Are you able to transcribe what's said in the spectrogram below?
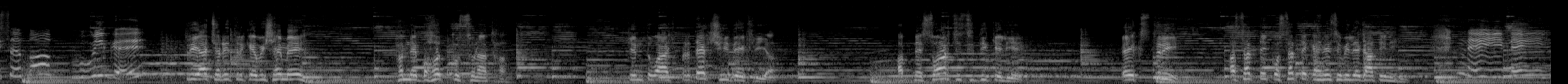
सब आप भूल गए? प्रिया चरित्र के विषय में हमने बहुत कुछ सुना था। किंतु आज प्रत्यक्ष ही देख लिया। अपने स्वार्थ सिद्धि के लिए एक स्त्री असत्य को सत्य कहने से भी ले जाती नहीं। नहीं नहीं।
